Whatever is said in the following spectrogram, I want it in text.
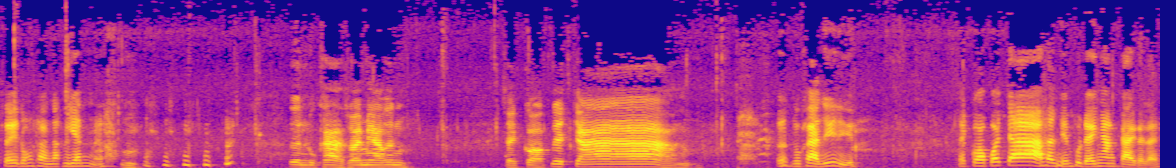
ใส่รองเท้านักเรียนนะๆอืมเอิ้นลูกค้าซอยแม่เพิ่นใส่กรอกเด้อจ้า เออลูกค้าดีดีใส่กรอบว่าจ้าท่านเห็นผู้ใดย่างกายกันเลย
